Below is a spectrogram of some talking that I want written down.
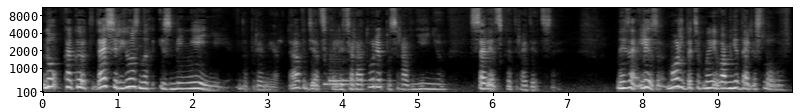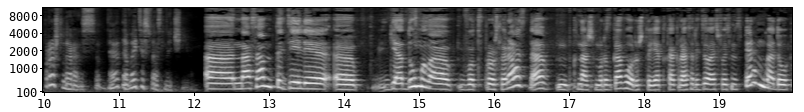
ну, каких-то да, серьезных изменений, например, да, в детской литературе по сравнению с советской традицией. Ну, не знаю, Лиза, может быть, мы вам не дали слово в прошлый раз, да? Давайте с вас начнем. А, на самом-то деле, э, я думала вот в прошлый раз, да, к нашему разговору, что я как раз родилась в 81 году,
